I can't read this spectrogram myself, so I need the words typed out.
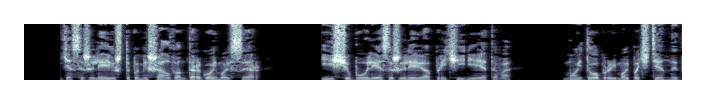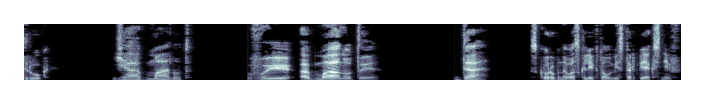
— Я сожалею, что помешал вам, дорогой мой сэр, и еще более сожалею о причине этого. Мой добрый, мой почтенный друг, я обманут. — Вы обмануты? — Да, — скорбно воскликнул мистер Пекснев.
